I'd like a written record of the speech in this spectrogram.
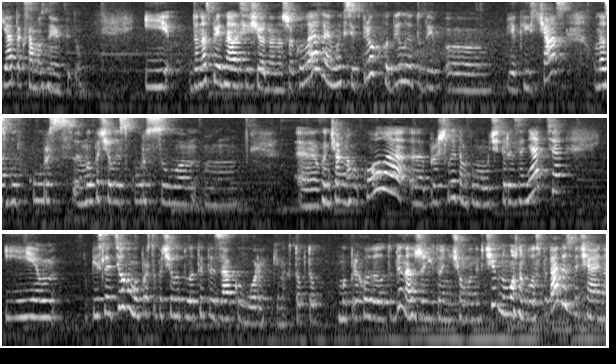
я так само з нею піду. І до нас приєдналася ще одна наша колега, і ми всі втрьох ходили туди е, якийсь час. У нас був курс, ми почали з курсу е, гончарного кола, е, пройшли там, по-моєму, чотири заняття. І після цього ми просто почали платити за коворкінг. Тобто ми приходили туди, нас вже ніхто нічому не вчив. Ну, можна було спитати, звичайно,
